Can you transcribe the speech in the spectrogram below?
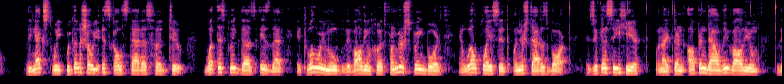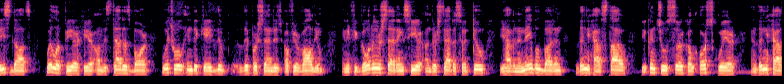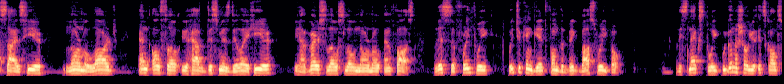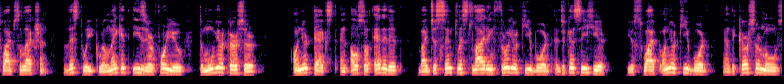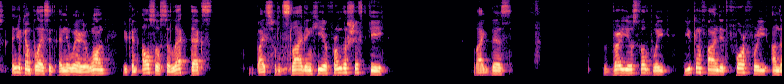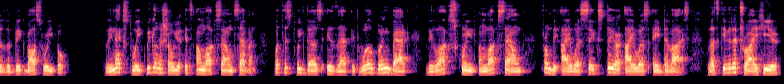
The next tweak we're gonna show you is called Status HUD 2. What this tweak does is that it will remove the volume HUD from your springboard and will place it on your status bar. As you can see here, when I turn up and down the volume, these dots will appear here on the status bar which will indicate the, the percentage of your volume and if you go to your settings here under status HUD 2 you have an enable button then you have style you can choose circle or square and then you have size here normal large and also you have dismiss delay here. You have very slow slow normal and fast. This is a free tweak which you can get from the big boss repo. This next tweak we're gonna show you it's called swipe selection. This tweak will make it easier for you to move your cursor on your text and also edit it by just simply sliding through your keyboard. As you can see here you swipe on your keyboard and the cursor moves and you can place it anywhere you want. You can also select text by sliding here from the shift key like this. Very useful tweak. You can find it for free under the Big Boss repo. The next tweak we're gonna show you it's unlock sound 7 what this tweak does is that it will bring back the lock screen unlock sound from the iOS 6 to your iOS 8 device. Let's give it a try here.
